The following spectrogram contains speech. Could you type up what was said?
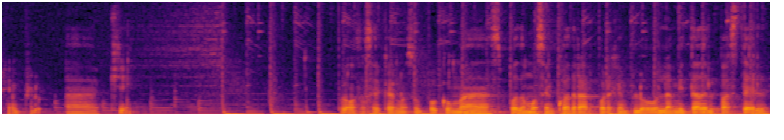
ejemplo, aquí. Podemos acercarnos un poco más, podemos encuadrar, por ejemplo, la mitad del pastel.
